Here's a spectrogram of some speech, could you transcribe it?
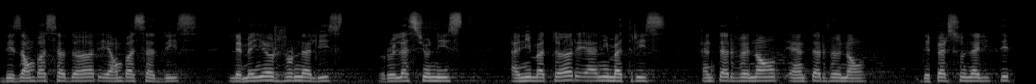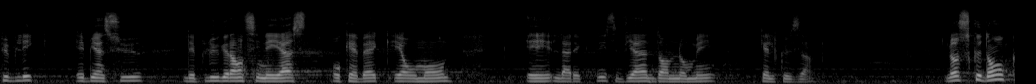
des ambassadeurs et ambassadrices, les meilleurs journalistes, relationnistes, animateurs et animatrices, intervenantes et intervenants, des personnalités publiques et bien sûr les plus grands cinéastes au Québec et au monde, et la rectrice vient d'en nommer quelques-uns. Lorsque donc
